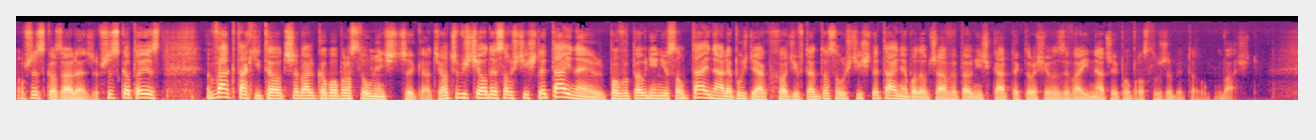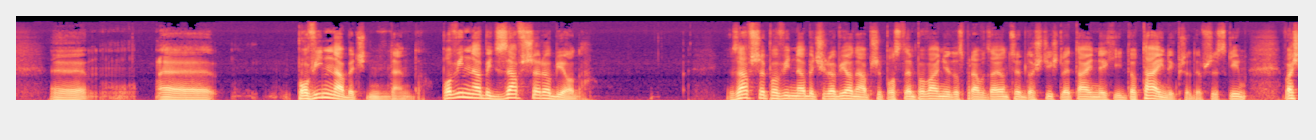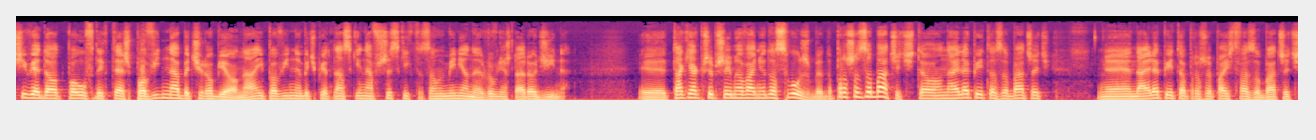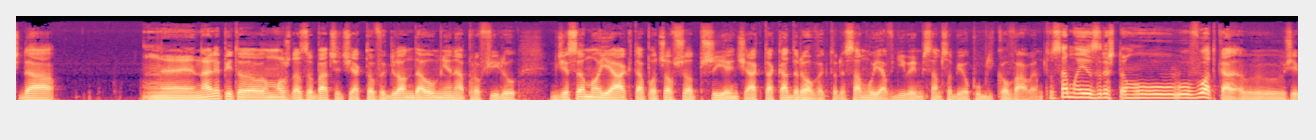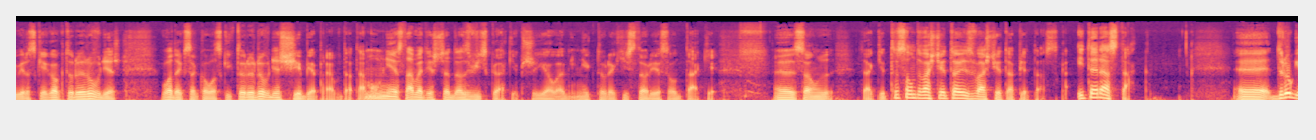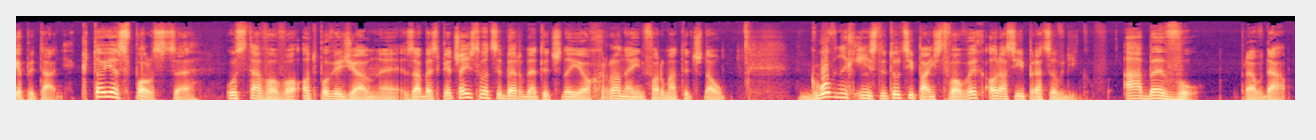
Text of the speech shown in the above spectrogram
To wszystko zależy. Wszystko to jest w aktach i to trzeba tylko po prostu umieć szczykać. Oczywiście one są ściśle tajne, po wypełnieniu są tajne, ale później jak wchodzi w ten, to są ściśle tajne. Potem trzeba wypełnić kartę, która się nazywa inaczej, po prostu, żeby to właśnie. E, e, powinna być Nintendo powinna być zawsze robiona. Zawsze powinna być robiona przy postępowaniu do sprawdzającym do ściśle tajnych i do tajnych przede wszystkim. Właściwie do odpoufnych też powinna być robiona i powinny być piętnastki na wszystkich, to są wymienione, również na rodzinę. Y, tak jak przy przyjmowaniu do służby. No proszę zobaczyć, to najlepiej to zobaczyć, y, najlepiej to proszę Państwa zobaczyć na najlepiej to można zobaczyć, jak to wygląda u mnie na profilu, gdzie są moje akta, począwszy od przyjęcia, akta kadrowe, które sam ujawniłem i sam sobie opublikowałem. To samo jest zresztą u Włodka e, Siewierskiego, który również, Włodek Sokołowski, który również siebie, prawda. Tam u mnie jest nawet jeszcze nazwisko, jakie przyjąłem i niektóre historie są takie. E, są takie. To są właśnie, to jest właśnie ta piętnastka. I teraz tak. Drugie pytanie. Kto jest w Polsce ustawowo odpowiedzialny za bezpieczeństwo cybernetyczne i ochronę informatyczną głównych instytucji państwowych oraz jej pracowników. ABW, prawda?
